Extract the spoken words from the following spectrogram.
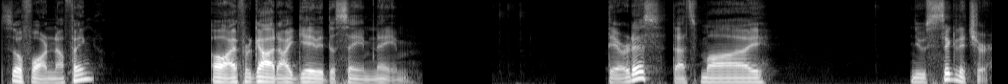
So far, nothing. Oh, I forgot I gave it the same name. There it is. That's my new signature.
